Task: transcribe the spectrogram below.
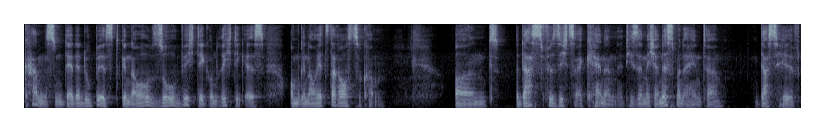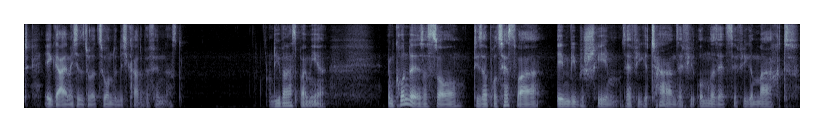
kannst und der, der du bist, genau so wichtig und richtig ist, um genau jetzt da rauszukommen. Und das für sich zu erkennen, diese Mechanismen dahinter, das hilft, egal in welcher Situation du dich gerade befindest. Und wie war es bei mir? Im Grunde ist es so, dieser Prozess war eben wie beschrieben, sehr viel getan, sehr viel umgesetzt, sehr viel gemacht,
